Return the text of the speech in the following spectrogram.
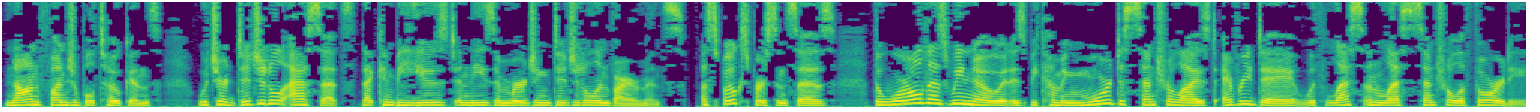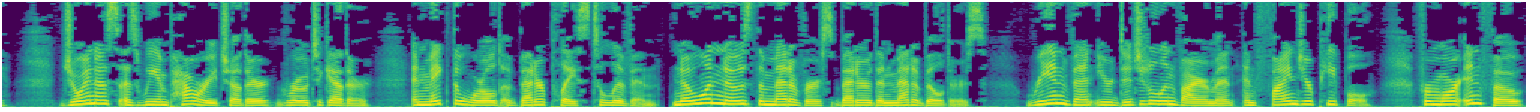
non fungible tokens, which are digital assets that can be used in these emerging digital environments. A spokesperson says The world as we know it is becoming more decentralized every day with less and less central authority. Join us as we empower each other, grow together, and make the world a better place to live in. No one knows the metaverse better than Meta-Builders. Reinvent your digital environment and find your people. For more info,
